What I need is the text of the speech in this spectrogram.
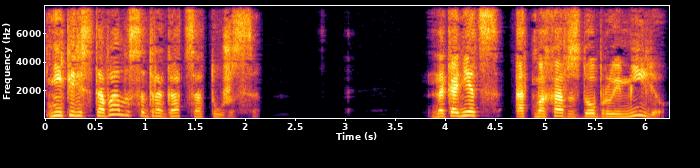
не переставало содрогаться от ужаса. Наконец, отмахав с добрую милю,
